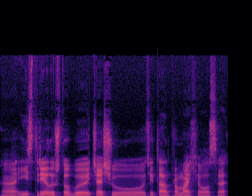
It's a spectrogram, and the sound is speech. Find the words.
Э, и стрелы, чтобы чаще титан промахивался.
